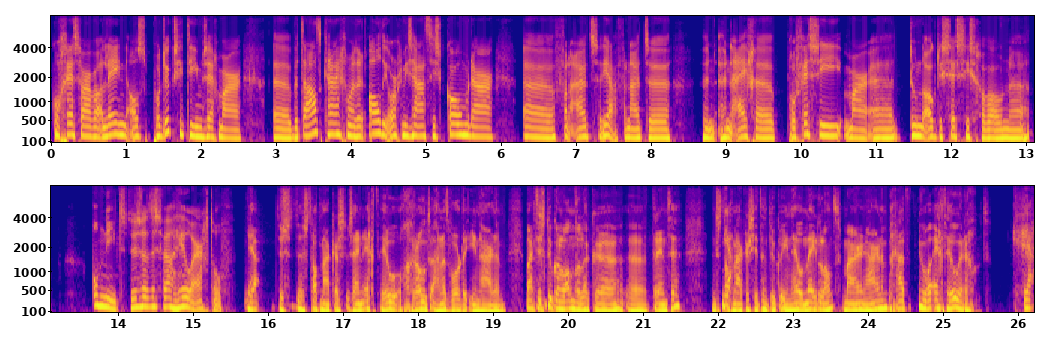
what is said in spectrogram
congres waar we alleen als productieteam zeg maar uh, betaald krijgen. Maar al die organisaties komen daar vanuit, ja, vanuit hun, hun eigen professie. Maar doen ook de sessies gewoon om niet. Dus dat is wel heel erg tof. Ja, dus de stadmakers zijn echt heel groot aan het worden in Haarlem. Maar het is natuurlijk een landelijke uh, trend. Hè? En de stadmakers zitten natuurlijk in heel Nederland. Maar in Haarlem gaat het nu wel echt heel erg goed. Ja,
